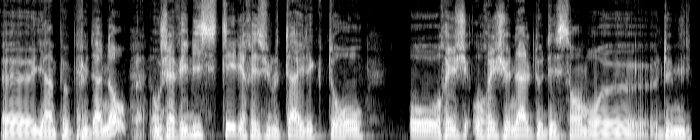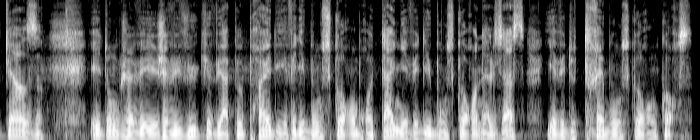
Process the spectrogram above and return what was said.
il y a un peu plus d'un an, où j'avais listé les résultats électoraux au, régional de décembre 2015. Euh, et donc j'avais j'avais vu qu'il y avait à peu près il y avait des bons scores en Bretagne, il y avait des bons scores en Alsace, il y avait de très bons scores en Corse.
